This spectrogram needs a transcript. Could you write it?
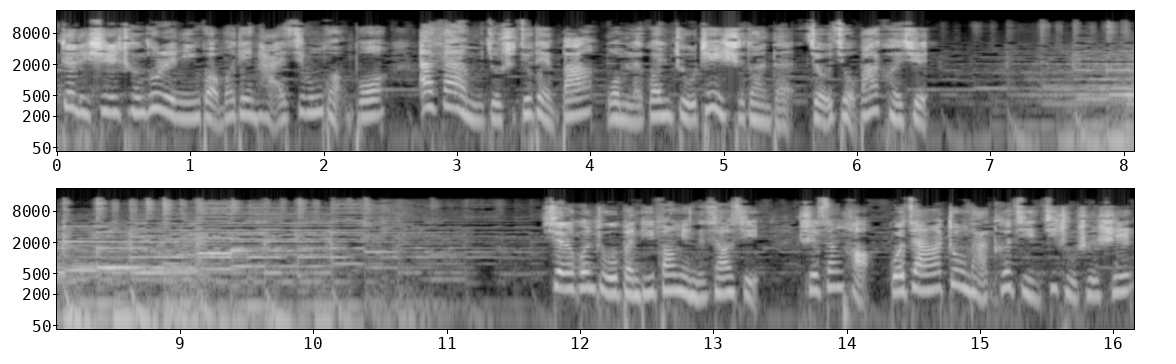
这里是成都人民广播电台新闻广播 FM 九十九点八，我们来关注这时段的九九八快讯。先来关注本地方面的消息。十三号，国家重大科技基础设施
